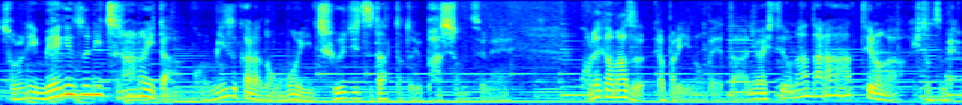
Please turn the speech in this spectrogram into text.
それにめげずに貫いた自らの思いに忠実だったというパッションですよね。これがまずやっぱりイノベーターには必要なんだなっていうのが一つ目。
